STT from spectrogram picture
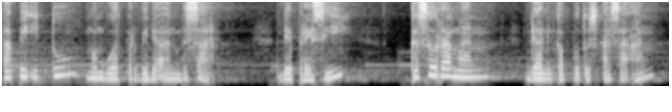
tapi itu membuat perbedaan besar. Depresi, kesuraman, dan keputusasaan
